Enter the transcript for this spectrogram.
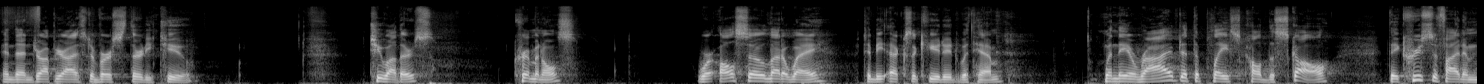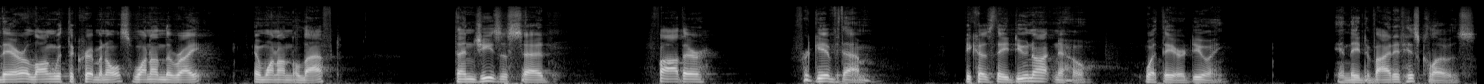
and then drop your eyes to verse 32. Two others, criminals, were also led away to be executed with him. When they arrived at the place called the skull, they crucified him there along with the criminals, one on the right and one on the left. Then Jesus said, Father, forgive them, because they do not know what they are doing. And they divided his clothes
